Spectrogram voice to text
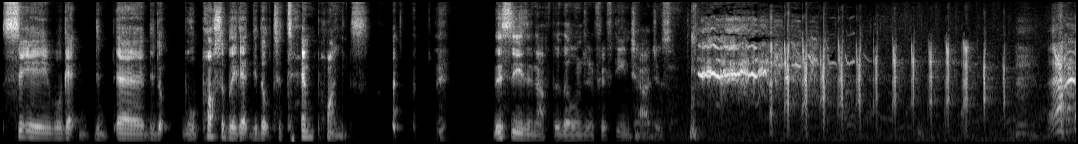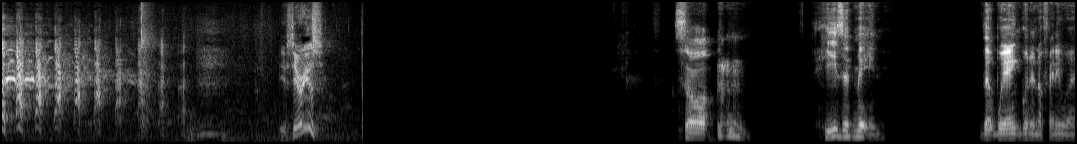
City will get uh, will possibly get deducted ten points this season after the 115 charges. Are You serious? So he's admitting that we ain't good enough anyway.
